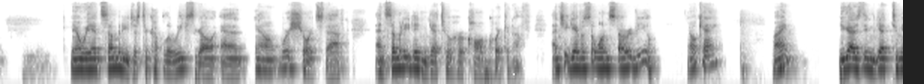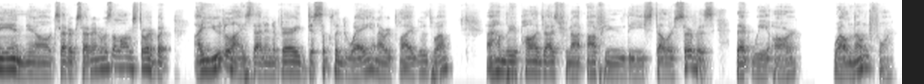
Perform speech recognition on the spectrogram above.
You know, we had somebody just a couple of weeks ago, and, you know, we're short staffed, and somebody didn't get to her call quick enough. And she gave us a one star review. Okay. Right. You guys didn't get to me, and, you know, et cetera, et cetera. And it was a long story, but I utilized that in a very disciplined way. And I replied with, well, I humbly apologize for not offering you the stellar service that we are well known for.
